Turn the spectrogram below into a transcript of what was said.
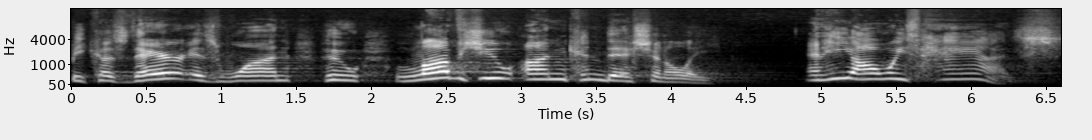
because there is one who loves you unconditionally and He always has.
